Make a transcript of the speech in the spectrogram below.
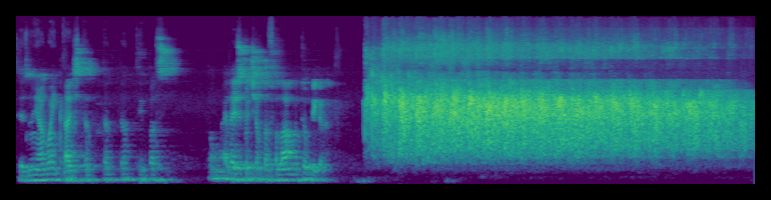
Vocês não iam aguentar de tanto, tanto, tanto tempo assim. Então, era isso que eu tinha para falar, muito obrigado.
